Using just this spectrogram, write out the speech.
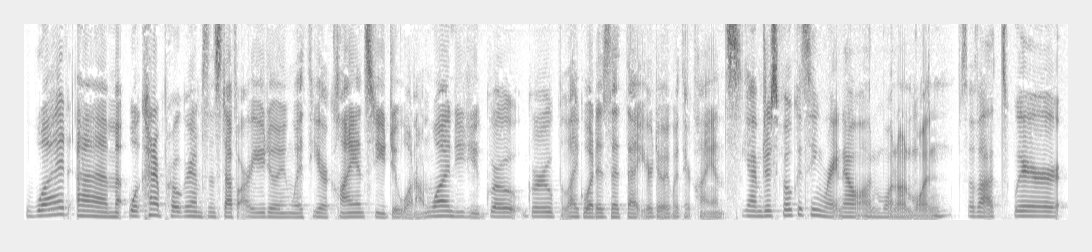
What um, what kind of programs and stuff are you doing with your clients? Do you do one on one? Do you do grow, group? Like, what is it that you're doing with your clients? Yeah, I'm just focusing right now on one on one. So that's where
